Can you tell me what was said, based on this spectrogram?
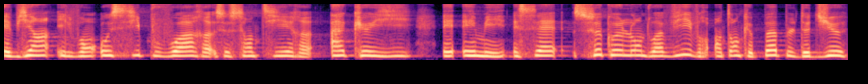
eh bien, ils vont aussi pouvoir se sentir accueillis et aimés. Et c'est ce que l'on doit vivre en tant que peuple de Dieu,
